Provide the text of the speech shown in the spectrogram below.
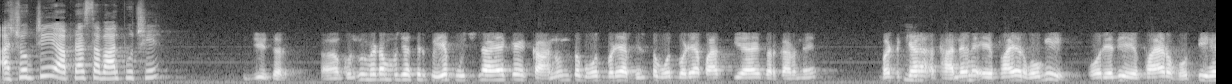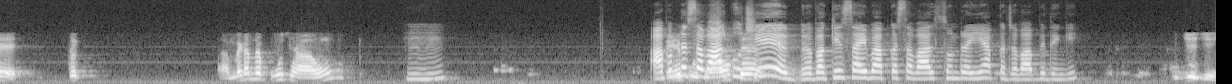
अशोक जी अपना सवाल पूछिए। जी सर। खुशबू मैडम मुझे सिर्फ़ ये पूछना है कि कानून तो बहुत बढ़िया बिल तो बहुत बढ़िया पास किया है सरकार ने बट क्या थाने में एफआईआर होगी? और यदि एफआईआर होती है तो मैडम मैं पूछ रहा हूँ। हम्म, हम्म। आप अपना सवाल पूछिए। वकील साहिब आपका सवाल सुन रही है आपका जवाब भी देंगी। जी जी।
